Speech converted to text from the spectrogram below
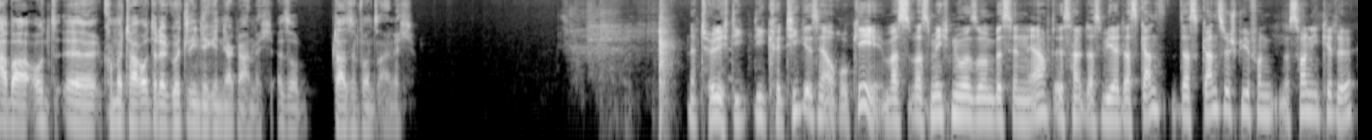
Aber und äh, Kommentare unter der Gürtellinie gehen ja gar nicht. Also da sind wir uns einig. Natürlich, die, die Kritik ist ja auch okay. Was, was mich nur so ein bisschen nervt, ist halt, dass wir das, ganz, das ganze Spiel von Sonny Kittel,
